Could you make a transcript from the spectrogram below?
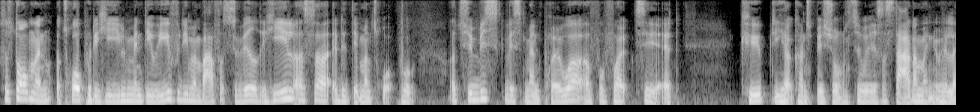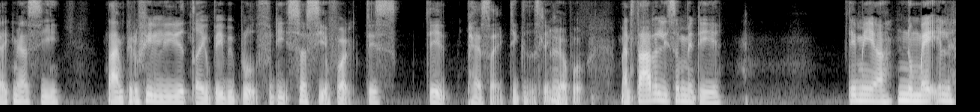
så står man og tror på det hele, men det er jo ikke, fordi man bare får serveret det hele, og så er det det, man tror på. Og typisk, hvis man prøver at få folk til at købe de her konspirationsteorier, så starter man jo heller ikke med at sige, der er en pædofil elite, der drikker babyblod, fordi så siger folk, det, det passer ikke, det gider slet ikke ja. høre på. Man starter ligesom med det det mere normale,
